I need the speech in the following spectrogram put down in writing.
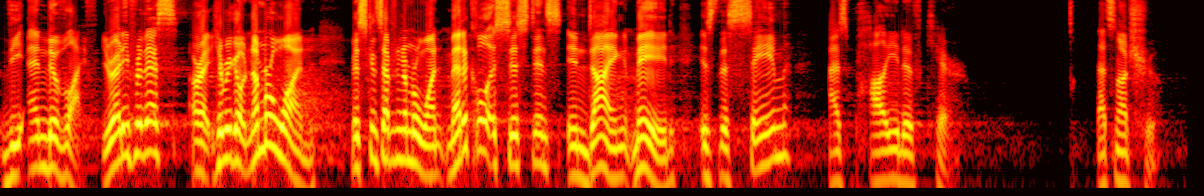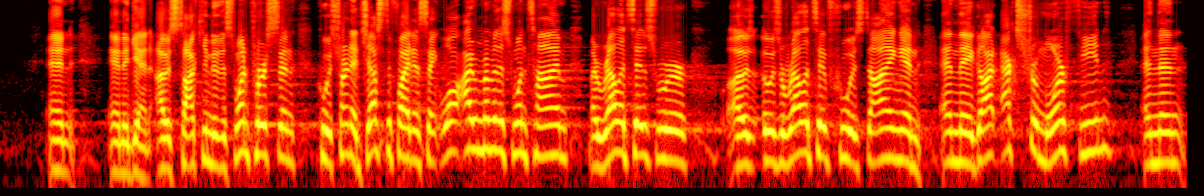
the end of life. You ready for this? All right, here we go. Number one, misconception number one medical assistance in dying MAID is the same as palliative care. That's not true. And and again, I was talking to this one person who was trying to justify it and saying, Well, I remember this one time my relatives were, was, it was a relative who was dying and, and they got extra morphine and then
